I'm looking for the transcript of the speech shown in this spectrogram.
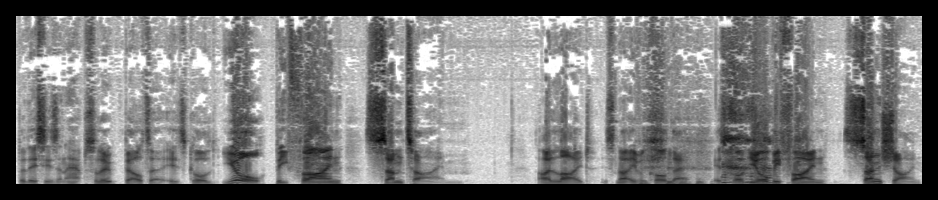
But this is an absolute belter. It's called You'll Be Fine Sometime. I lied. It's not even called that. It's called You'll Be Fine Sunshine.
